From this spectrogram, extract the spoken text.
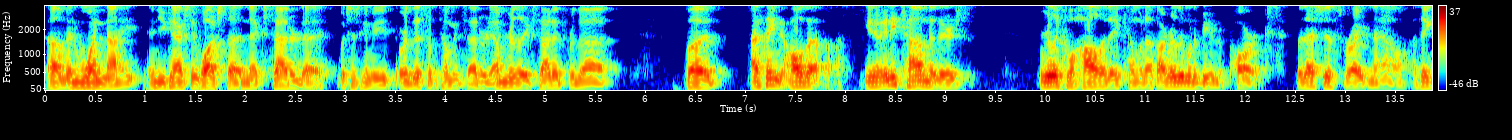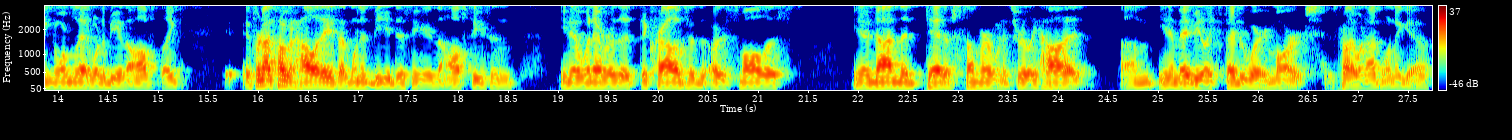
um, in one night, and you can actually watch that next Saturday, which is gonna be or this upcoming Saturday. I'm really excited for that. But I think all that you know, anytime that there's a really cool holiday coming up, I really want to be in the parks. But that's just right now. I think normally I'd want to be in the off like if we're not talking holidays, I'd want to be at Disney in the off season. You know, whenever the, the crowds are the, are the smallest. You know, not in the dead of summer when it's really hot um, you know, maybe like February, March is probably when I'd want to go.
